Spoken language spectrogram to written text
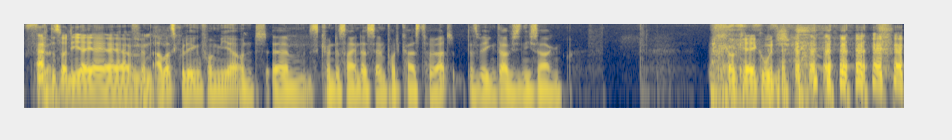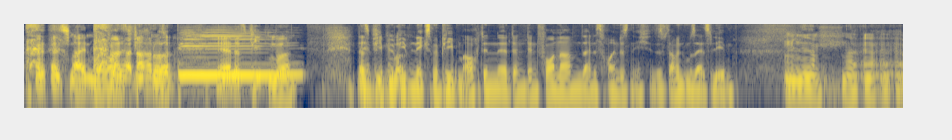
für, Ach, das war die, ja, ja, ja, ja. für einen Arbeitskollegen von mir und ähm, es könnte sein, dass er den Podcast hört. Deswegen darf ich es nicht sagen. Okay, gut. das schneiden wir raus. Man hört nachher nur so. Ja, das piepen wir. Das Nee, piepen wir piepen nichts. Wir piepen auch den, äh, den, den Vornamen deines Freundes nicht. Das, damit muss er jetzt leben. Ja, na, ja, ja, ja.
